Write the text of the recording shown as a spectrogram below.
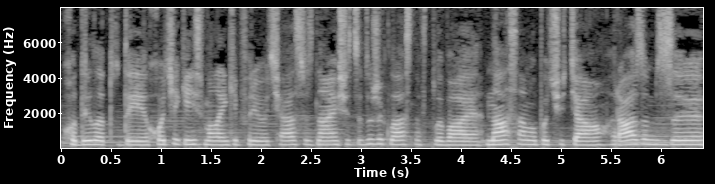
ходила туди, хоч якийсь маленький період часу, знає, що це дуже класно впливає на самопочуття. Разом з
